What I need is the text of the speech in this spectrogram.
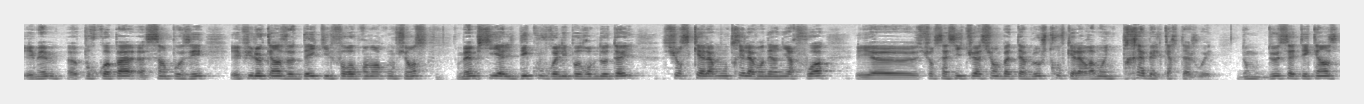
Et même, euh, pourquoi pas, s'imposer. Et puis le 15, Hot Day, qu'il faut reprendre en confiance. Même si elle découvre l'hippodrome d'Auteuil, sur ce qu'elle a montré l'avant-dernière fois et sur sa situation en bas de tableau, je trouve qu'elle a vraiment une très belle carte à jouer. Donc 2, 7 et 15,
